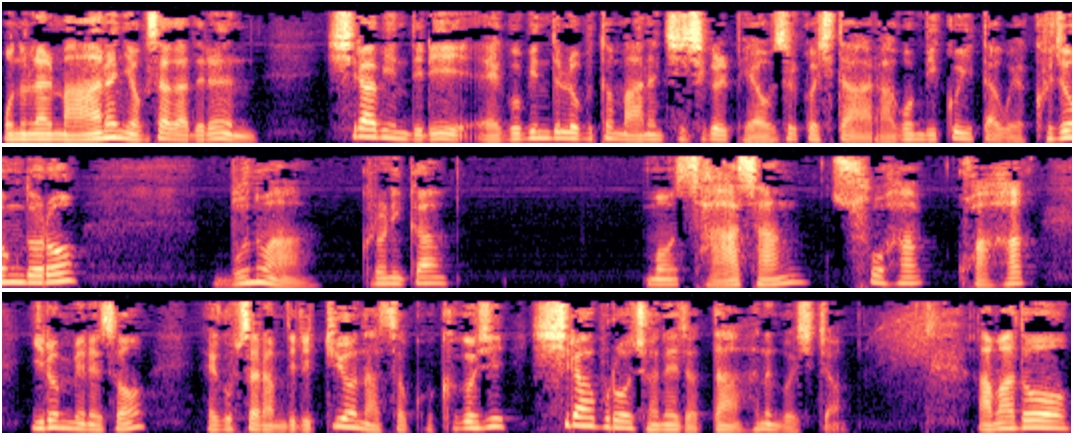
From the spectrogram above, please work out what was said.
오늘날 많은 역사가들은 시라빈들이 애굽인들로부터 많은 지식을 배웠을 것이다라고 믿고 있다고요. 그 정도로 문화 그러니까 뭐 사상, 수학, 과학 이런 면에서 애굽 사람들이 뛰어났었고 그것이 시랍으로 전해졌다 하는 것이죠. 아마도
